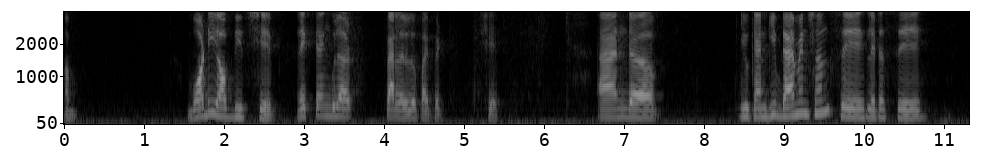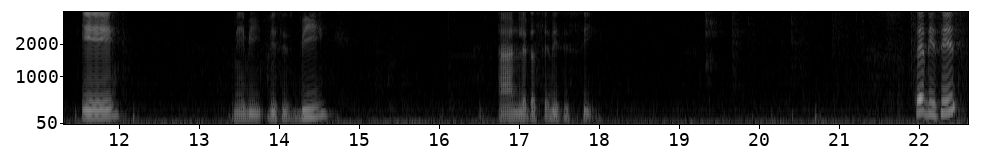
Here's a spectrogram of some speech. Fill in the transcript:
a body of this shape rectangular parallelepiped shape and uh, you can give dimensions say let us say A maybe this is B and let us say this is C. Say this is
